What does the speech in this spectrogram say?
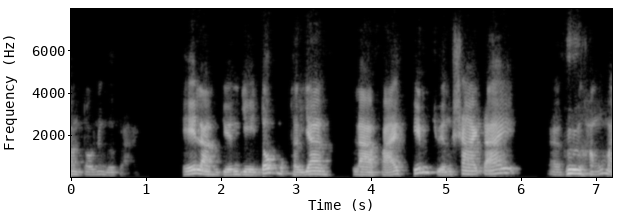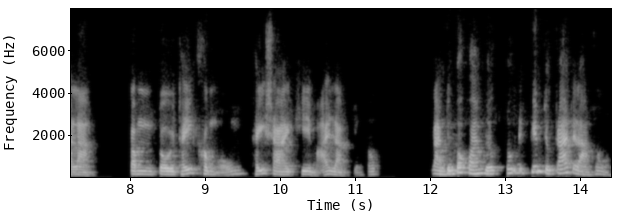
tâm tôi nó ngược lại. Để làm chuyện gì tốt một thời gian là phải kiếm chuyện sai trái à, hư hỏng mà làm. Tâm tôi thấy không ổn, thấy sai khi mãi làm chuyện tốt. Làm chuyện tốt qua không được, tôi đi kiếm chuyện trái để làm không à.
